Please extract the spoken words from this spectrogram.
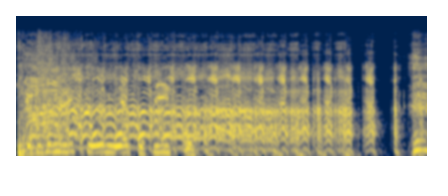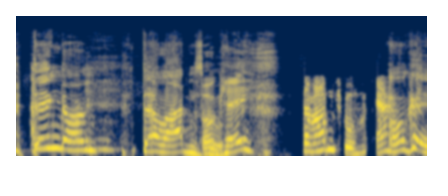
Det kan simpelthen ikke sidde mere præcist. Ding dong! Der var den sgu. Okay. Så var den sgu. Ja, Okay,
